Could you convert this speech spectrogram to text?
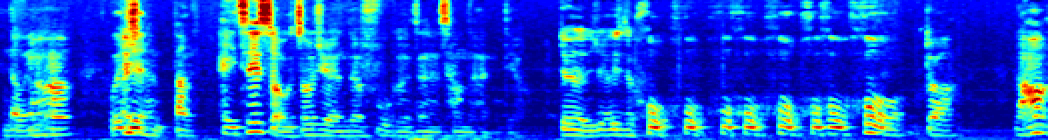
你懂吗？我就觉得很棒。哎，这首周杰伦的副歌真的唱的很屌，对，就一直霍霍霍霍霍霍霍霍，对啊，然后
